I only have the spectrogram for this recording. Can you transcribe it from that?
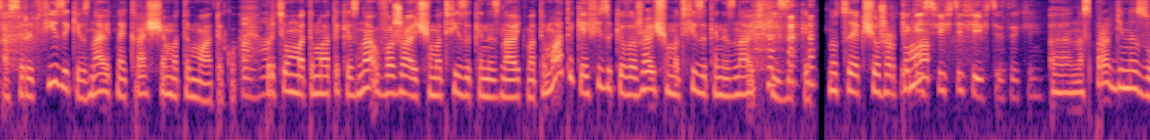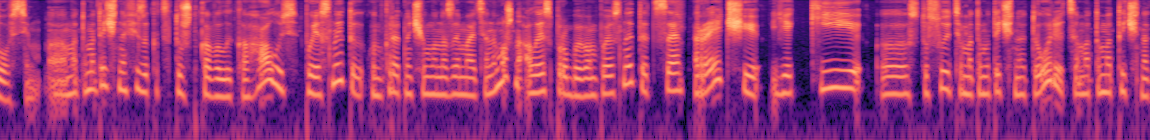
а серед фізиків знають найкраще математику. Ага. При цьому математики зна вважають, що матфізики не знають математики, а фізики вважають, що матфізики не знають фізики. Ну це якщо жартома... Якийсь 50-50 такий. Е, насправді не зовсім. Е, математична фізика це дуже така велика галузь. Пояснити конкретно, чим вона займається, не можна, але я спробую вам пояснити це речі, які е, стосуються математичної теорії, це математична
